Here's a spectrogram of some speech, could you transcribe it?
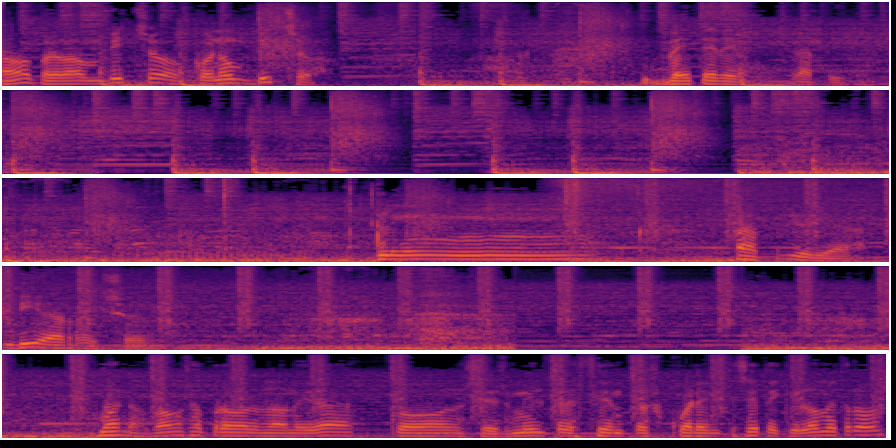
Vamos a probar un bicho con un bicho. Vete de la aplicación. Cling. Aprilia, Via Racer. Bueno, vamos a probar una unidad con 6.347 kilómetros.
